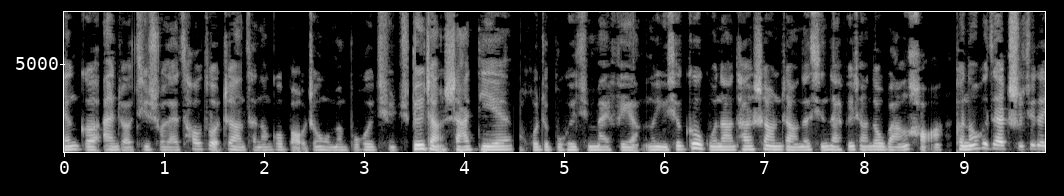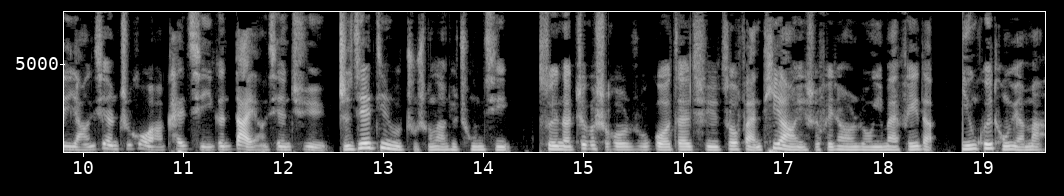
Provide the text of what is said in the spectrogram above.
严格按照技术来操作，这样才能够保证我们不会去追涨杀跌，或者不会去卖飞啊。那有些个股呢，它上涨的形态非常的完好啊，可能会在持续的阳线之后啊，开启一根大阳线，去直接进入主升浪去冲击。所以呢，这个时候如果再去做反替啊，也是非常容易卖飞的，盈亏同源嘛。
